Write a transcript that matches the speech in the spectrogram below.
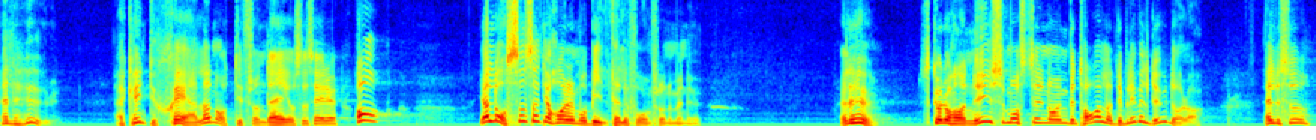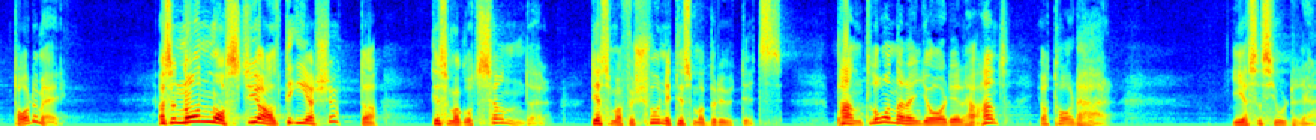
Eller hur? Jag kan ju inte stjäla något ifrån dig och så säger du, ja, jag låtsas att jag har en mobiltelefon från och med nu. Eller hur? Ska du ha en ny så måste någon betala, det blir väl du då? då? Eller så tar du mig. Alltså någon måste ju alltid ersätta det som har gått sönder, det som har försvunnit, det som har brutits. Pantlånaren gör det här, han, jag tar det här. Jesus gjorde det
